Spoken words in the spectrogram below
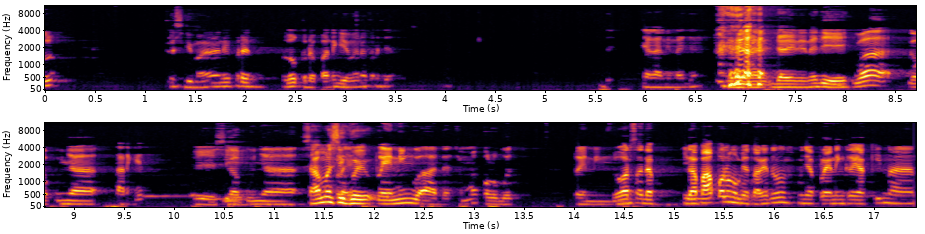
Lu Terus gimana nih, friend? Lu ke depannya gimana kerja? Jalanin aja. Jalanin- Jalanin aja ya. Gue gak punya target, Iya sih. gak punya Sama sih gue. planning gue ada. Cuma kalau buat planning Lu harus ada nggak apa-apa lu nggak punya target lu punya planning keyakinan.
